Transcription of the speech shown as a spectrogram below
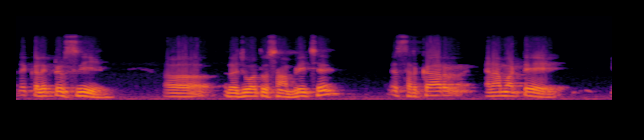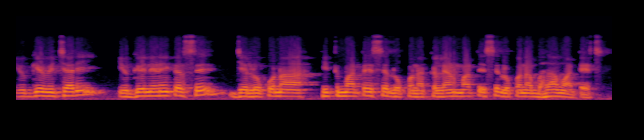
અને કલેક્ટરશ્રીએ રજૂઆતો સાંભળી છે. સરકાર એના માટે યોગ્ય વિચારી, યોગ્ય નિર્ણય કરશે, જે લોકોના હિત માટે છે, લોકોના કલ્યાણ માટે છે, લોકોના ભલા માટે છે.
